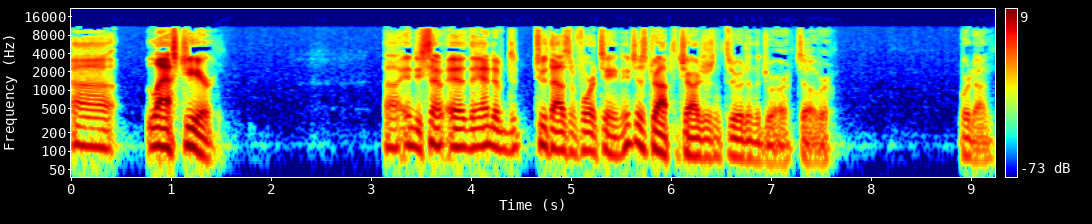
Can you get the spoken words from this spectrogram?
uh, last year. Uh, in December, uh, the end of 2014, he just dropped the charges and threw it in the drawer. It's over. We're done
